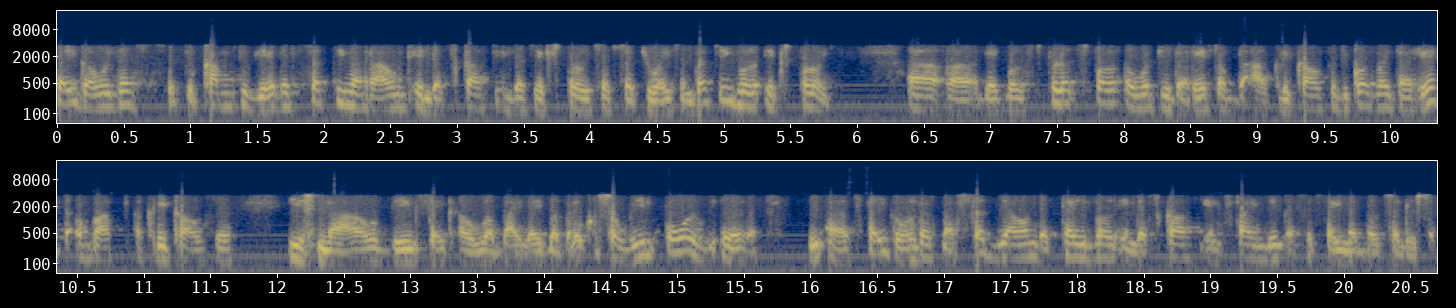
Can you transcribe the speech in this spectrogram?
stakeholders to come together, sitting around and discussing this explosive situation. That thing will exploit. Uh, uh, that will spill, spill over to the rest of the agriculture because the rest of our agriculture is now being taken over by labor brokers. So we all uh, uh, stakeholders must sit down the table and discuss in finding a sustainable solution.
